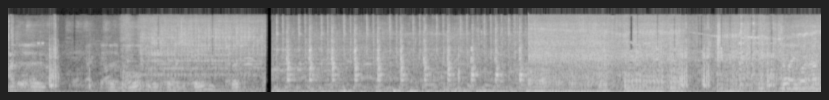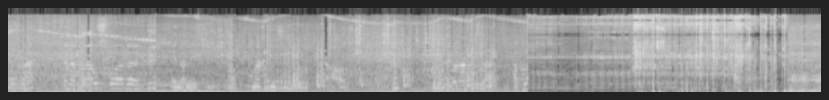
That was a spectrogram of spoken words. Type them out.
Hat, äh, de motor is uh, de steen. Dat Zo, hij wordt afgevraagd. Een applaus voor uh, Guus. En dan heeft Magnus ook gehaald. Hij wordt afgevraagd. Applaus. Hij.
